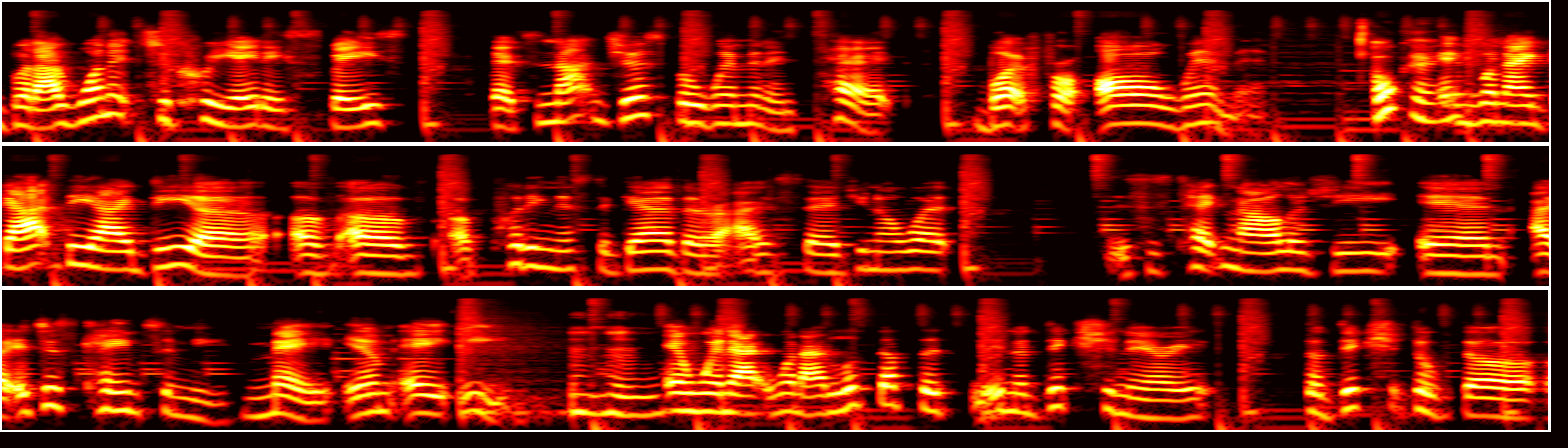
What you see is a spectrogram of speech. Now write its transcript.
but I wanted to create a space that's not just for women in tech, but for all women. Okay. And when I got the idea of, of, of putting this together, I said, you know what? This is technology, and I, it just came to me. Mae M A E. Mm-hmm. And when I when I looked up the in the dictionary, the diction the, the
